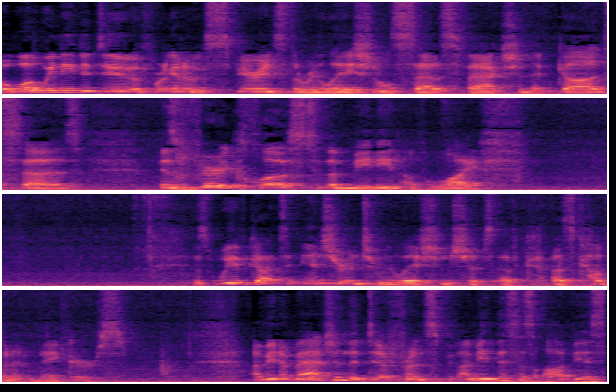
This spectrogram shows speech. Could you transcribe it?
But what we need to do if we're going to experience the relational satisfaction that God says is very close to the meaning of life is we've got to enter into relationships as covenant makers. I mean, imagine the difference. I mean, this is obvious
